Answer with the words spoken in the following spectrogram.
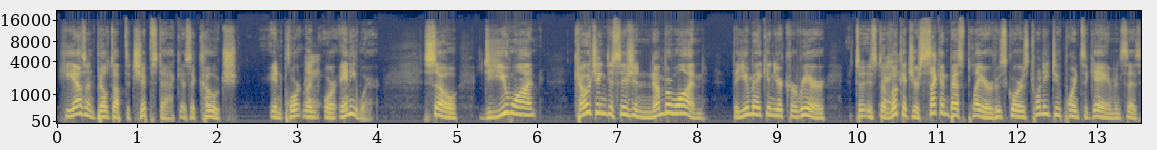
he hasn't built up the chip stack as a coach in Portland Right. or anywhere. So, do you want coaching decision number one that you make in your career to, is to Right. look at your second best player who scores 22 points a game and says,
